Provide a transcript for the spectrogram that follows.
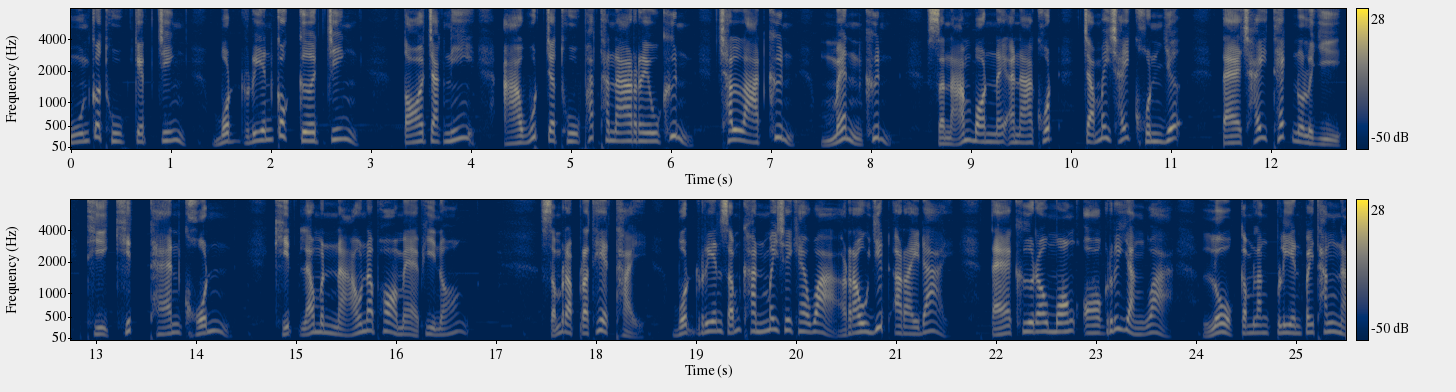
มูลก็ถูกเก็บจริง บทเรียนก็เกิดจริงต่อจากนี้อาวุธจะถูกพัฒนาเร็วขึ้น ฉลาดขึ้น แม่นขึ้น สนามบอลในอนาคตจะไม่ใช้คนเยอะ แต่ใช้เทคโนโลยีที่คิดแทนคน คิดแล้วมันหนาวนะพ่อแม่พี่น้องสำหรับประเทศไทย บทเรียนสำคัญไม่ใช่แค่ว่าเรายึดอะไรได้ แต่คือเรามองออกหรือยังว่า โลกกำลังเปลี่ยนไปทางไหน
